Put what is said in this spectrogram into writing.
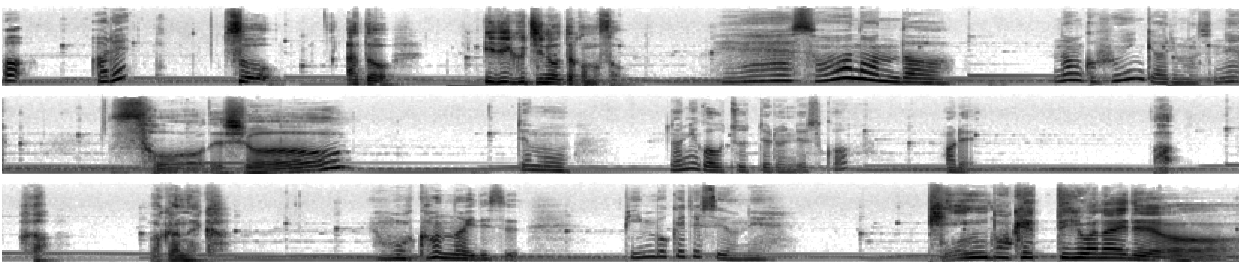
ああれ？そう。あと入り口のとかもそう。えー、そうなんだ。なんか雰囲気ありますね。そうでしょでも何が映ってるんですか？あれ。あはわかんないか。わかんないですピンボケですよね。ピンボケって言わないでよ。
